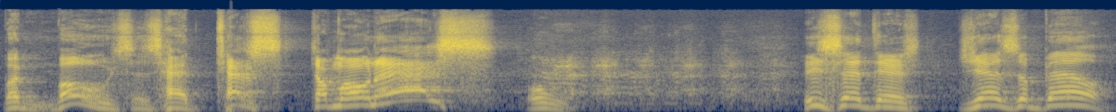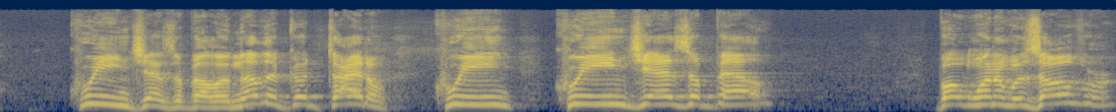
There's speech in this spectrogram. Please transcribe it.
but Moses had testimonies. Oh. He said there's Jezebel, Queen Jezebel, another good title, Queen, Queen Jezebel. But when it was over,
